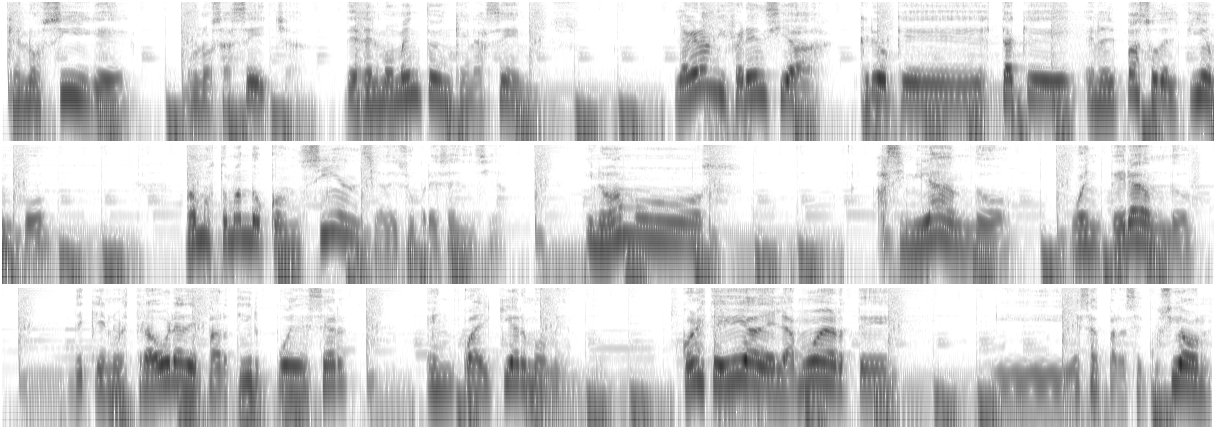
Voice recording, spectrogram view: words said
que nos sigue o nos acecha desde el momento en que nacemos. La gran diferencia creo que está que en el paso del tiempo vamos tomando conciencia de su presencia y nos vamos asimilando o enterando de que nuestra hora de partir puede ser en cualquier momento. Con esta idea de la muerte y esa persecución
